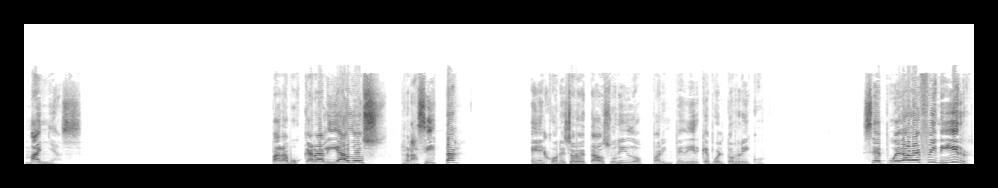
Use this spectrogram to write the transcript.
mañas para buscar aliados racistas en el Congreso de los Estados Unidos para impedir que Puerto Rico se pueda definir.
